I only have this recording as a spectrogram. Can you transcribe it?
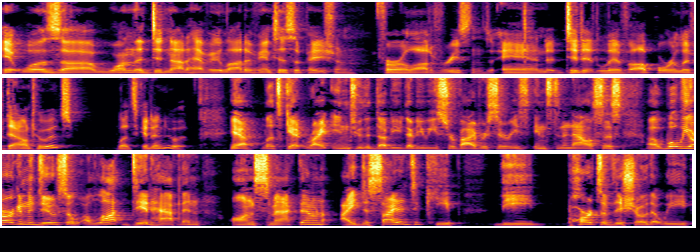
it was uh, one that did not have a lot of anticipation for a lot of reasons. And did it live up or live down to it? Let's get into it yeah, let's get right into the WWE Survivor Series instant analysis. Uh, what we are going to do, so a lot did happen on SmackDown. I decided to keep the parts of this show that we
